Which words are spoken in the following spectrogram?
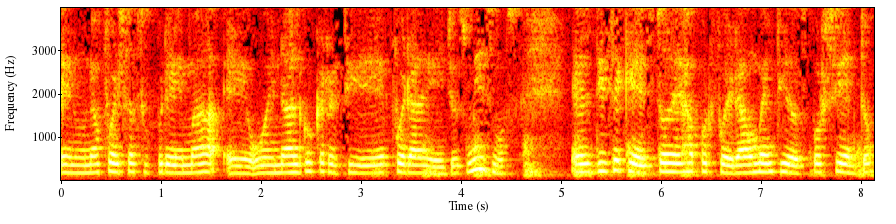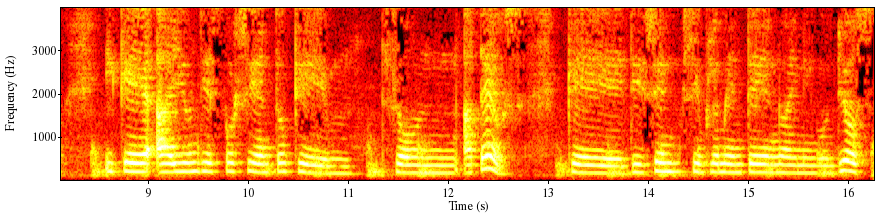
en una fuerza suprema o en algo que reside fuera de ellos mismos. Él dice que esto deja por fuera un 22% y que hay un 10% que mm, son ateos, que dicen simplemente no hay ningún Dios.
